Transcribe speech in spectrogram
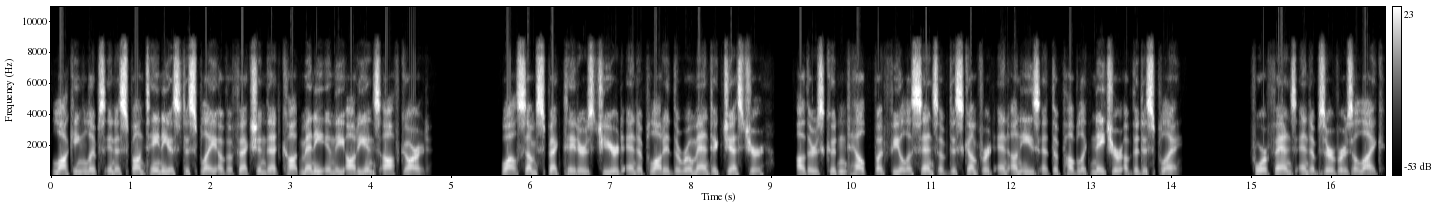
locking lips in a spontaneous display of affection that caught many in the audience off guard. While some spectators cheered and applauded the romantic gesture, others couldn't help but feel a sense of discomfort and unease at the public nature of the display. For fans and observers alike,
